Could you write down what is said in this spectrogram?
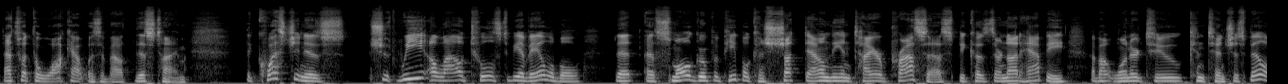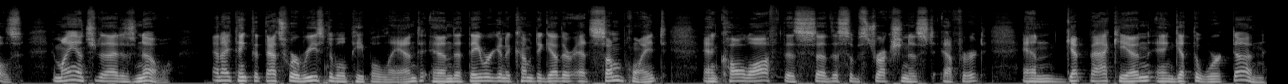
that's what the walkout was about this time. The question is should we allow tools to be available that a small group of people can shut down the entire process because they're not happy about one or two contentious bills? And my answer to that is no. And I think that that's where reasonable people land, and that they were going to come together at some point and call off this uh, this obstructionist effort and get back in and get the work done.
